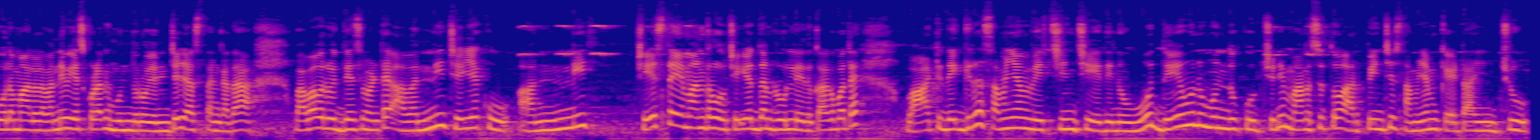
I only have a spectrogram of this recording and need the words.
పూలమాలలు అవన్నీ వేసుకోవడానికి ముందు రోజు నుంచే చేస్తాం కదా. బాబావారి ఉద్దేశం అంటే అవన్నీ చేయకు. అన్నీ చేస్తే ఏమనరు చేయొద్దని రూల్ లేదు. కాకపోతే వాటి దగ్గర సమయం వెచ్చించేది నువ్వు. దేవుని ముందు కూర్చుని మనసుతో అర్పించి సమయం కేటాయించు.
